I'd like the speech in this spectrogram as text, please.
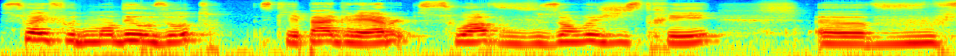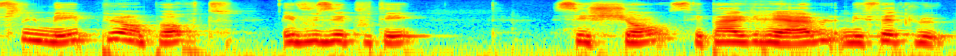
soit il faut demander aux autres, ce qui n'est pas agréable, soit vous vous enregistrez, euh, vous vous filmez, peu importe, et vous écoutez. C'est chiant, c'est pas agréable, mais faites-le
